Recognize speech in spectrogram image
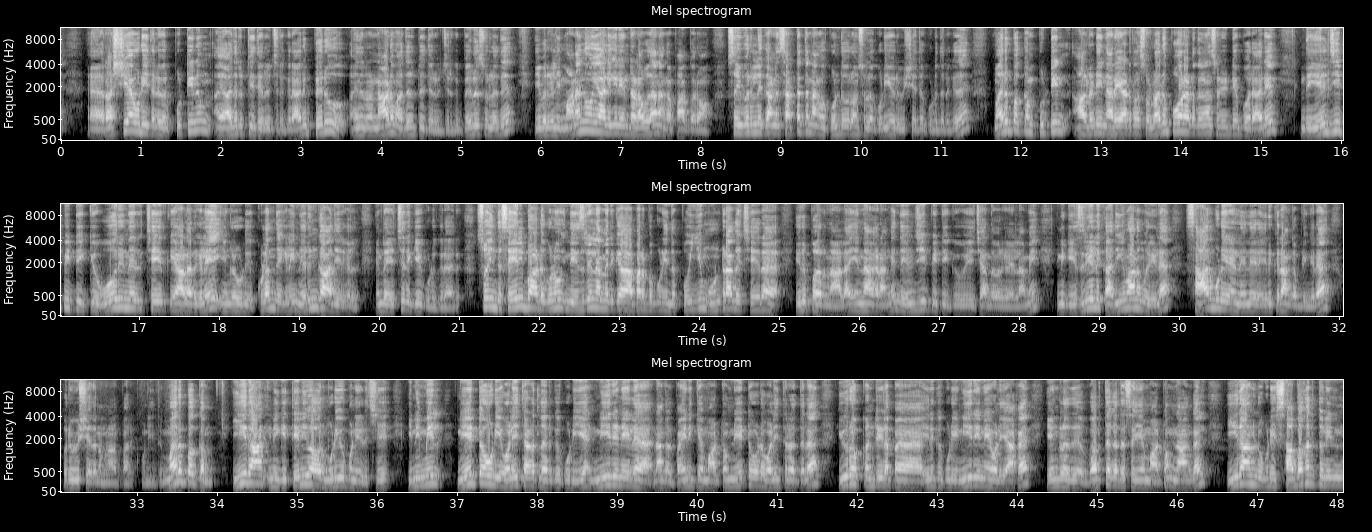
ரஷ்யாவுடைய தலைவர் புட்டினும் அதிருப்தி தெரிவிச்சிருக்கிறாரு. பெரு என்ற நாடும் அதிருப்தி தெரிவிச்சிருக்கு. பெரு சொல்லுது இவர்களின் மனநோயாளிகள் என்ற அளவு தான் நாங்கள் பார்க்குறோம். ஸோ இவர்களுக்கான சட்டத்தை நாங்கள் கொண்டு வரோம் சொல்லக்கூடிய ஒரு விஷயத்தை கொடுத்துருக்குது. மறுபக்கம் புட்டின் ஆல்ரெடி நிறைய இடத்துல சொல்றாரு போற இடத்துலலாம் சொல்லிட்டே போறாரு. இந்த எல்ஜிபிடிக்கு ஓரினர் சேர்க்கையாளர்களே எங்களுடைய குழந்தைகளை நெருங்காதீர்கள் என்ற எச்சரிக்கையை கொடுக்குறாரு. ஸோ இந்த செயல்பாடுகளும் இந்த இஸ்ரேல் அமெரிக்கா பரப்பக்கூடிய இந்த பொய்யும் ஒன்றாக சேர இருப்பதனால என்ன ஆகுறாங்க? இந்த எல்ஜிபிடிக்குவை சார்ந்தவர்கள் எல்லாமே இன்னைக்கு இஸ்ரேலுக்கு அதிகமான முறையில் சார்புடைய நிலையில் இருக்கிறாங்க அப்படிங்கிற ஒரு விஷயத்தை நம்மளால் பார்க்க முடியுது. மறுபக்கம் ஈரான் இன்னைக்கு தெளிவாக ஒரு முடிவு பண்ணிருச்சு. இனிமேல் நேட்டோவுடைய வழித்தடத்தில் இருக்கக்கூடிய நீரிணையில் நாங்கள் பயணிக்க மாட்டோம். நேட்டோட வழித்தடத்தில் யூரோப் கண்ட்ரியில் ப இருக்கக்கூடிய நீரிணை வழியாக எங்களது வர்த்தகத்தை செய்ய மாட்டோம். நாங்கள் ஈரானில் இருக்கக்கூடிய சபகர் தொழில்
